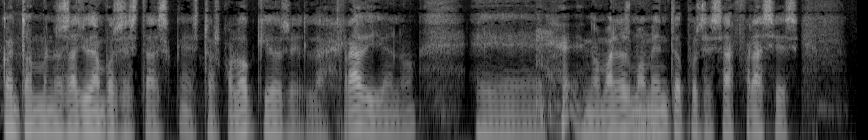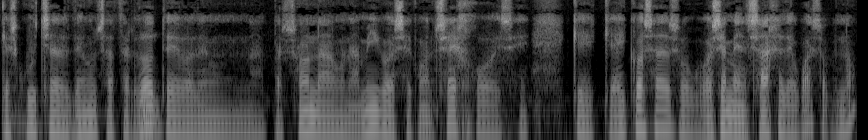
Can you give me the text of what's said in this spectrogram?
cuánto, nos ayudan pues estas, estos coloquios, eh, la radio, ¿no? Eh, en los malos momentos, pues esas frases que escuchas de un sacerdote o de una persona, un amigo, ese consejo, ese que, que hay cosas, o ese mensaje de WhatsApp, ¿no?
